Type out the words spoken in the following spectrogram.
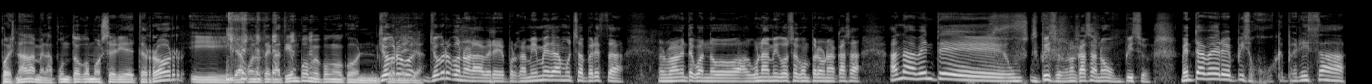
Pues nada, me la apunto como serie de terror y ya cuando tenga tiempo me pongo con, Yo con creo, ella. yo creo que no la veré, porque a mí me da mucha pereza. Normalmente cuando algún amigo se compra una casa, anda, vente un, un piso, una casa no, un piso. Vente a ver el piso, ¡Jo, qué pereza!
